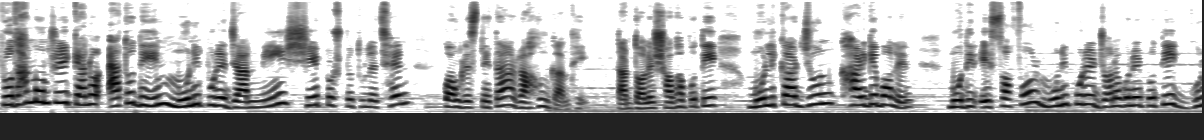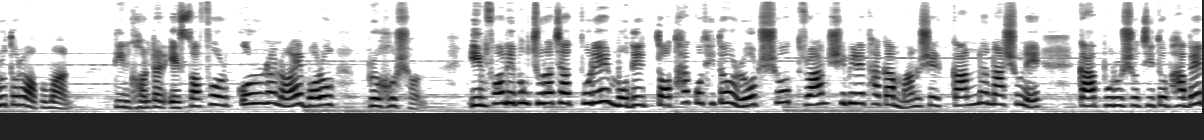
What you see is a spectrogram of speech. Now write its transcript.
প্রধানমন্ত্রী কেন এতদিন মণিপুরে যাননি? সে প্রশ্ন তুলেছেন কংগ্রেস নেতা রাহুল গান্ধী। তার দলের সভাপতি মল্লিকার্জুন খার্গে বলেন, মোদীর এ সফর মণিপুরের জনগণের প্রতি গুরুতর অপমান। তিন ঘণ্টার এ সফর করোনা নয়, বরং প্রহসন। ইম্ফল এবং চূড়াচাঁদপুরে মোদীর তথাকথিত রোড শো, ত্রাণ শিবিরে থাকা মানুষের কান্না না শুনে কাপুরুষোচিতভাবে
